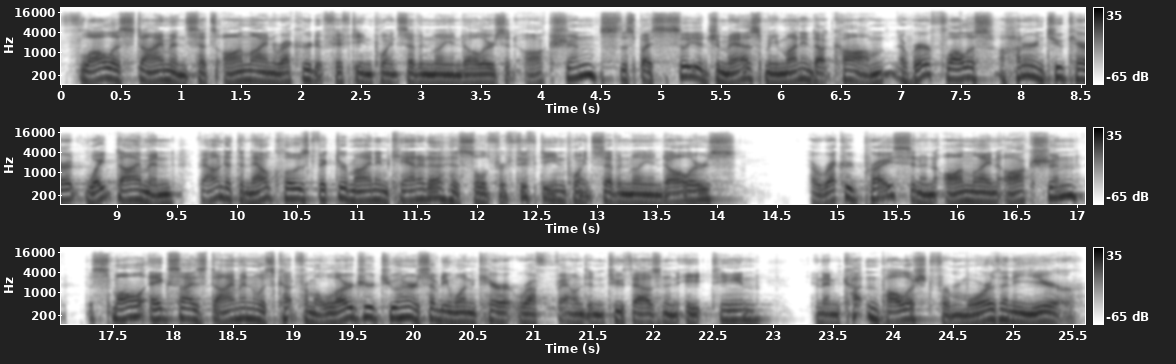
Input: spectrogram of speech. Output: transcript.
Flawless Diamond sets online record at $15.7 million at auction. This is by Cecilia Jamasmie, mining.com. A rare flawless 102 carat white diamond found at the now closed Victor mine in Canada has sold for $15.7 million. A record price in an online auction. The small egg sized diamond was cut from a larger 271 carat rough found in 2018 and then cut and polished for more than a year.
